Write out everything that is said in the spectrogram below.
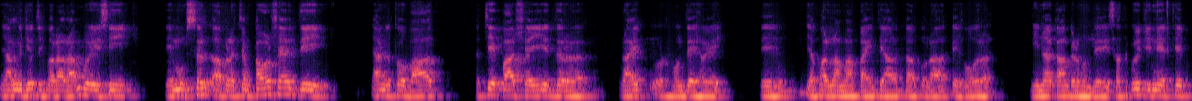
ਜੰਗ ਯੁੱਧ ਪਰ ਆਰੰਭ ਹੋਏ ਸੀ ਤੇ ਮੁਕਤਸਰ ਆਪਣਾ ਚਮਕੌਰ ਸਾਹਿਬ ਦੀ ਜੰਗ ਤੋਂ ਬਾਅਦ ਸੱਚੇ ਪਾਤਸ਼ਾਹ ਜੀ ਇੱਧਰ ਰਾਏਕੋਟ ਹੁੰਦੇ ਹੋਏ ਤੇ ਜਫਰਨਾਮਾ ਭਾਈ ਤਿਆਲ ਕਾ ਪੁਰਾ ਤੇ ਹੋਰ ਜੀਨਾ ਕਾਂਗੜ ਹੁੰਦੇ ਸਤਿਗੁਰੂ ਜੀ ਨੇ ਇੱਥੇ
